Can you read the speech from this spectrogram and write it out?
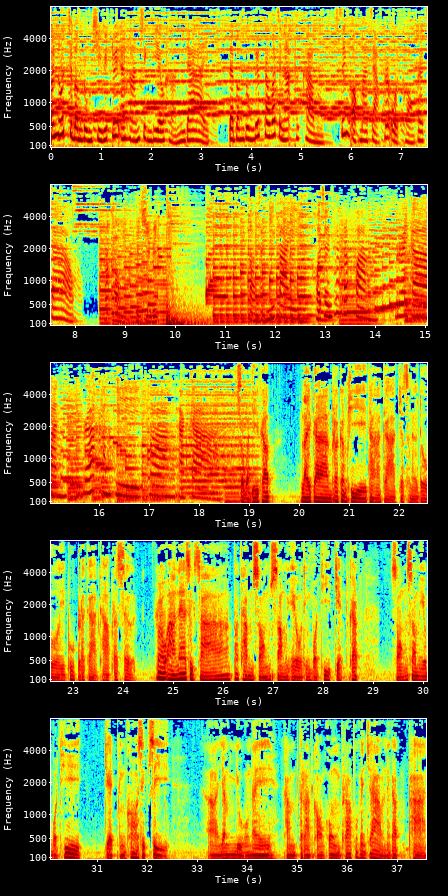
มนุษย์จะบำรุงชีวิตด้วยอาหารสิ่งเดียวหาไม่ได้ แต่บำรุงด้วยพระวจนะทุกคำซึ่งออกมาจากพระโอษฐ์ของพระเจ้า พระคำคือชีวิต ต่อจากนี้ไป ขอเชิญท่านรับฟัง รายการ พระคำพีทางอากาศ สวัสดีครับ รายการพระคัมภีร์ทางอากาศจะเสนอโดยผู้ประกาศข่าวประเสริฐ เราอ่านและศึกษาพระธรรมสองซามูเอลถึงบทที่เจ็ดครับ สองซามเอลบทที่เจ็ดถึงข้อสิบสี่ยังอยู่ในคำตรัสขององค์พระผู้เป็นเจ้านะครับ ผ่าน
